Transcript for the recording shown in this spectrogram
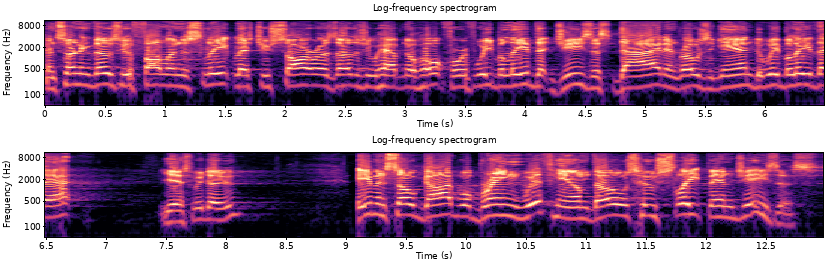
concerning those who have fallen asleep, lest you sorrow as others who have no hope. For if we believe that Jesus died and rose again, do we believe that? Yes, we do. Even so, God will bring with him those who sleep in Jesus.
